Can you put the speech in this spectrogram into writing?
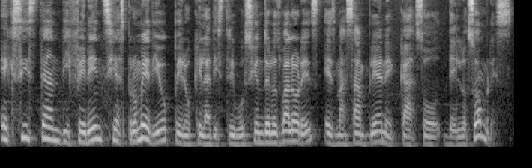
existan diferencias promedio, pero que la distribución de los valores es más amplia en el caso de los hombres.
